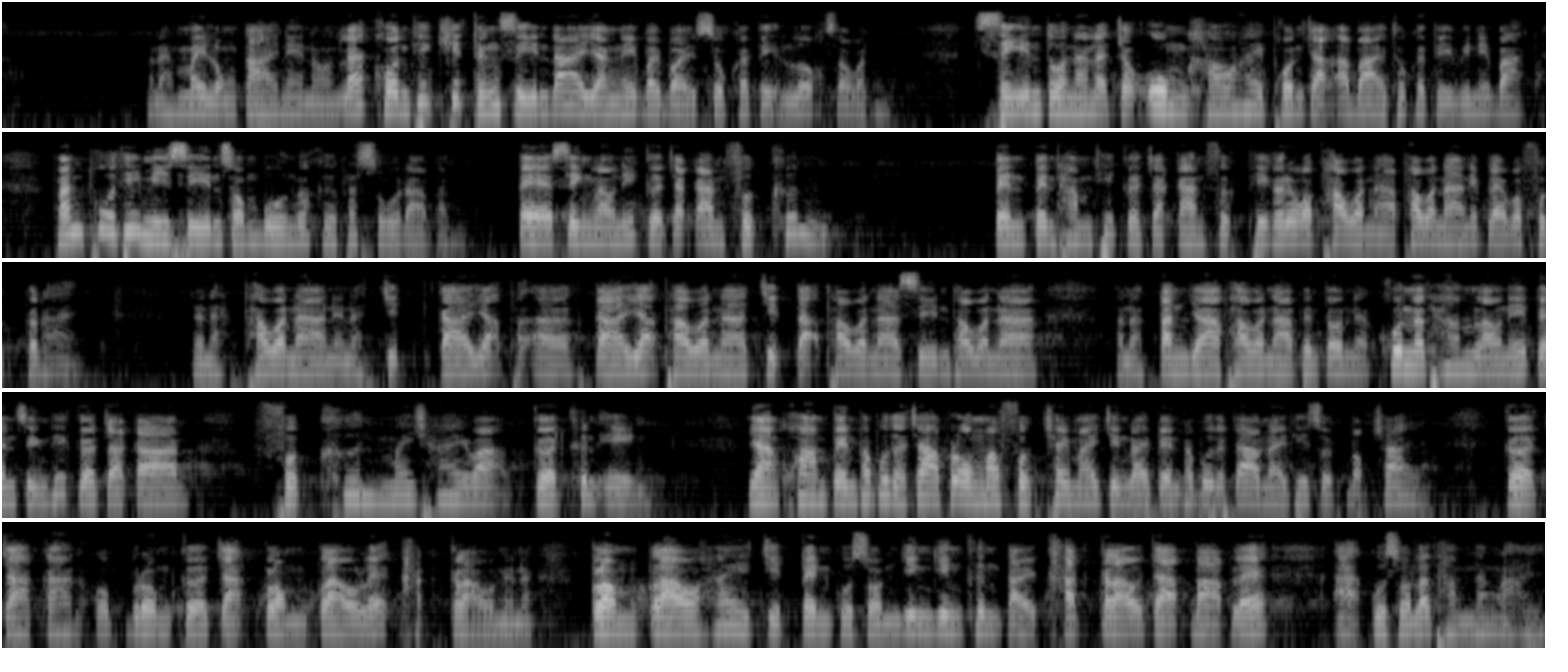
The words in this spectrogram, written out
นะไม่หลงตายแน่นอน และคนที่คิดถึงศีลได้อย่างนี้บ่อย ๆ สุขติโลกสวรรค์ ศีลตัวนั้นแหละจะอุ้มเขาให้พ้นจากอบายทุกติวินิบาตพันผู้ที่มีศีลสมบูรณ์ก็คือพระโสดาบัน แต่สิ่งเหล่านี้เกิดจากการฝึกขึ้น เป็นเป็นธรรมที่เกิดจากการฝึกที่เขาเรียกว่าภาวนา ภาวนานี่แปลว่าฝึกก็ได้นะนะภาวนาเนี่ยนะจิตกายะกายะภาวนา จิตตะภาวนาศีลภาวนานะปัญญาภาวนาเป็นต้นเนี่ยคุณธรรมเหล่านี้เป็นสิ่งที่เกิดจากการฝึกขึ้นไม่ใช่ว่าเกิดขึ้นเอง อย่างความเป็นพระพุทธเจ้า พระองค์มาฝึกใช่ไหมจึงได้เป็นพระพุทธเจ้าในที่สุดบอกใช่ เกิดจากการอบรม เกิดจากกล่อมเกลาและขัดเกลาเนี่ยนะกล่อมเกลาให้จิตเป็นกุศลยิ่งยิ่งขึ้นไปขัดเกลาจากบาปและอกุศลธรรมทั้งหลาย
